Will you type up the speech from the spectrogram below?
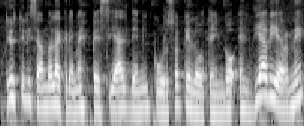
estoy utilizando la crema especial de mi curso que lo tengo el día viernes.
